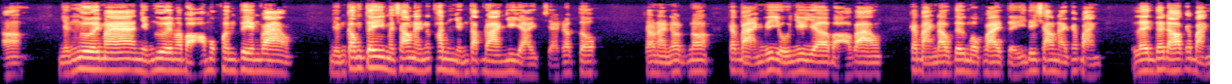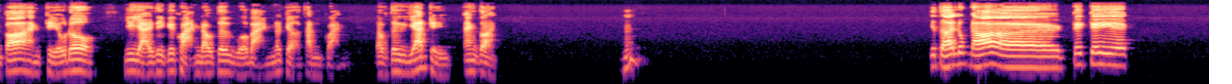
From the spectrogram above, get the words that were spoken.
Đó. Những người mà, những người mà bỏ một phần tiền vào, những công ty mà sau này nó thành những tập đoàn như vậy sẽ rất tốt. Sau này nó nó, các bạn ví dụ như giờ bỏ vào các bạn đầu tư một vài tỷ đi sau này các bạn. Lên tới đó các bạn có hàng triệu đô. Như vậy thì cái khoản đầu tư của bạn nó trở thành khoản đầu tư giá trị an toàn. Chứ tới lúc đó ờ, cái cái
